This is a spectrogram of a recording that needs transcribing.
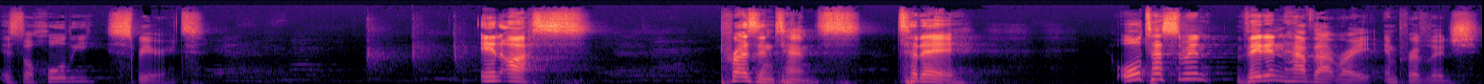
is the Holy Spirit in us, present tense, today. Old Testament, they didn't have that right and privilege.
